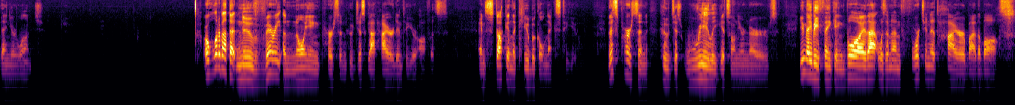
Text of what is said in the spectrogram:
than your lunch? Or what about that new, very annoying person who just got hired into your office and stuck in the cubicle next to you? This person who just really gets on your nerves. You may be thinking, boy, that was an unfortunate hire by the boss.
